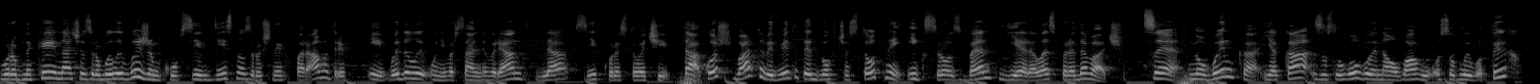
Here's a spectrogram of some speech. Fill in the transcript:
Виробники наче зробили вижимку всіх дійсно зручних параметрів і видали універсальний варіант для всіх користувачів. Також варто відмітити двохчастотний X-Rosband ERLS передавач. Це новинка, яка заслуговує на увагу особливо тих.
